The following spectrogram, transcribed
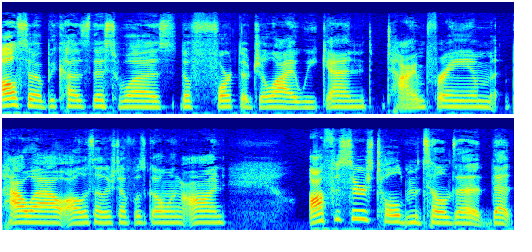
also because this was the 4th of July weekend time frame, powwow, all this other stuff was going on, officers told Matilda that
